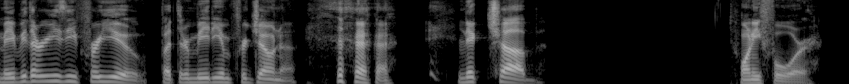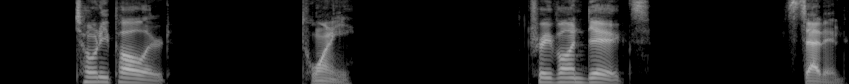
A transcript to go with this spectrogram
Maybe they're easy for you, but they're medium for Jonah. Nick Chubb. 24, Tony Pollard. 20, Trevon Diggs. seven.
